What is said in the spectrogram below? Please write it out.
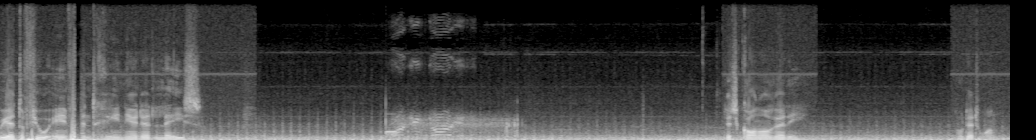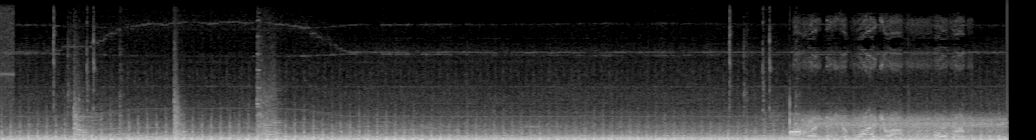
We had a few infantry near that lace. It's gone already. Oh, that one. Requesting supply drop. Over.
